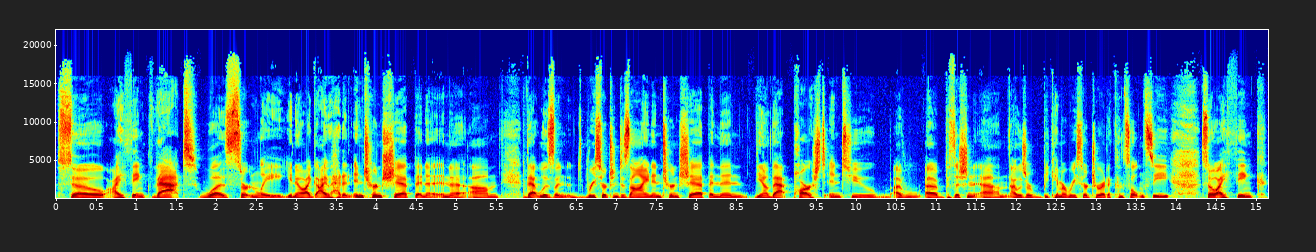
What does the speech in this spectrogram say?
So I think that was certainly, you know, I, I had an internship in a, in a um, that was a research and design internship, and then you know that parsed into a, a position. Um, I was a, became a researcher at a consultancy. So I think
